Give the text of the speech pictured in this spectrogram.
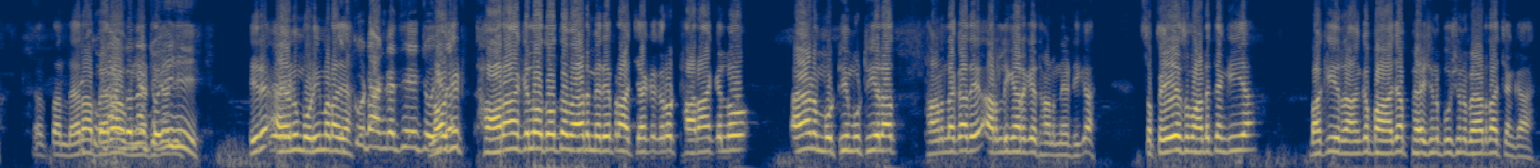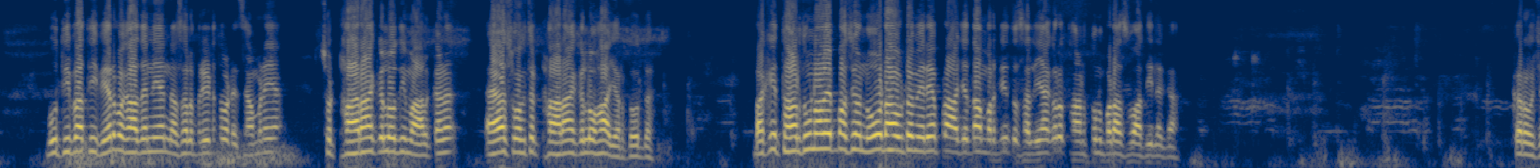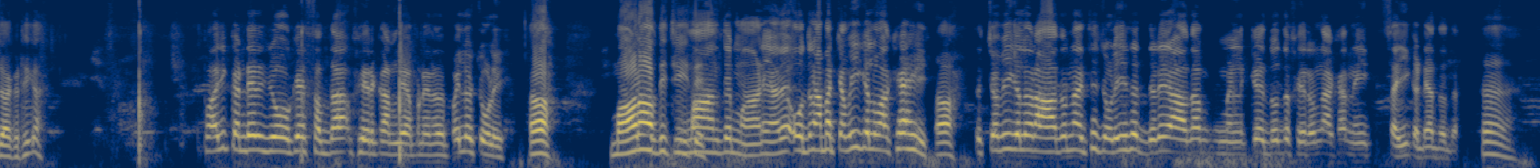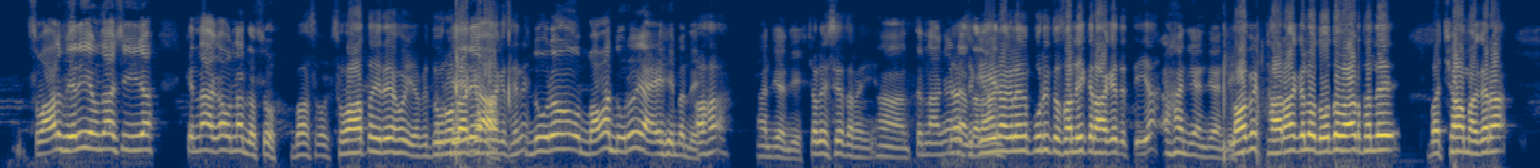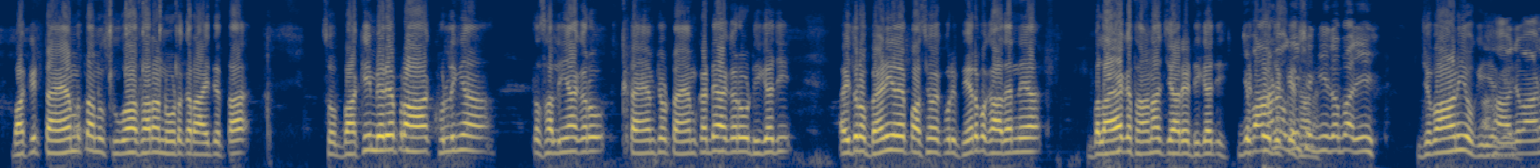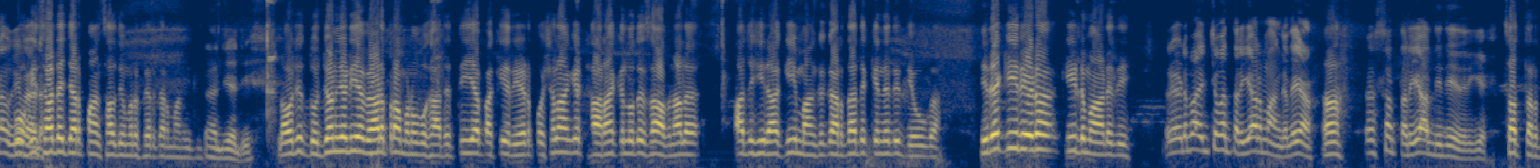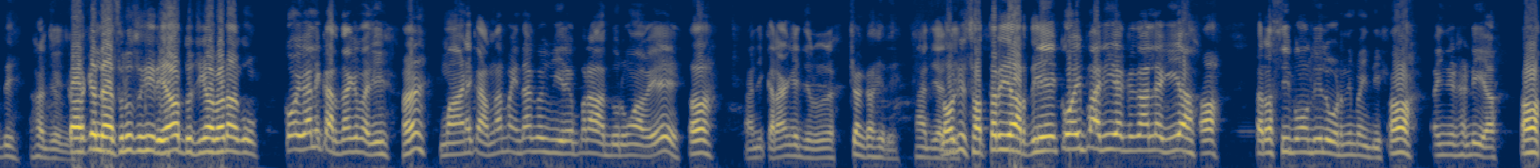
ਤਾਂ ਲਹਿਰਾ ਬਹਿਰਾ ਹੋ ਡੰਗ ਗਈਆਂ ਨਾਲ ਠੀਕ ਐ ਨੂੰ ਮੋੜੀ ਮੜਾ ਜਾ ਇੱਕੋ ਡੰਗ ਇੱਥੇ ਚੋਈ ਲਓ ਜੀ 18 ਕਿਲੋ ਦੁੱਧ ਵੈੜ ਮੇਰੇ ਭਰਾ ਚੈੱਕ ਕਰੋ 18 ਕਿਲੋ। ਐਨ ਮੁੱਠੀ ਮੁੱਠੀ ਵਾਲਾ ਥਣ ਲੱਗਾ ਤੇ ਅਰਲੀਆਂ ਵਰਗੇ ਥਣ ਨੇ ਠੀਕ ਆ? ਸਪੇਸ ਵੰਡ ਚੰਗੀ ਆ। ਬਾਕੀ ਰੰਗ ਬਾਜ ਆ ਫੈਸ਼ਨ ਫੂਸ਼ਨ ਵੈੜ ਦਾ ਚੰਗਾ। ਬੂਥੀ ਬਾਥੀ ਫੇਰ ਵਿਖਾ ਦਿੰਨੇ ਆ ਨਸਲ ਬਰੀਡ ਤੁਹਾਡੇ ਸਾਹਮਣੇ ਆ। ਸੋ 18 ਕਿਲੋ ਦੀ ਮਾਲਕਣ ਇਸ ਵਕਤ 18 ਕਿਲੋ ਹਾਜ਼ਰ ਦੁੱਧ। ਬਾਕੀ ਥਣ ਥੂਣ ਵਾਲੇ ਪਾਸਿਓਂ ਨੋ ਡਾਊਟ ਮੇਰੇ ਭਰਾ ਜਿੱਦਾਂ ਮਰਜ਼ੀ ਤਸੱਲੀਆਂ ਕਰੋ ਥਣ ਥੂਣ ਬੜਾ ਸਵਾਦੀ ਲੱਗਾ। ਕਰੋ ਚੈੱਕ ਠੀਕ ਆ? ਭਾਜੀ ਕੰਡੇ ਦੇ ਜੋ ਕੇ ਸਬਦਾ ਫੇਰ ਕਰ ਲਿਆ ਆਪਣੇ ਨਾਲ ਪਹਿਲਾਂ ਚੋਲੇ। ਆ ਮਾਣ ਆਪਦੀ ਚੀਜ਼ ਤੇ। ਮਾਨ ਤੇ ਮਾਣ ਆ ਤੇ ਉਦੋਂ ਆਪਾਂ 24 ਕਿਲੋ ਆਖਿਆ ਸੀ ਆ ਤੇ 24 ਕਿਲੋ ਰਾਤ ਉਹਨਾਂ ਇੱਥੇ ਚੋਲੀ ਸੀ ਤੇ ਜਿਹੜੇ ਆਪਦਾ ਮਿਲ ਕੇ ਦੁੱਧ ਫੇਰ ਉਹਨਾਂ ਆਖਿਆ ਨਹੀਂ ਸਹੀ ਕੱਢਿਆ ਦੁੱਧ। ਹਾਂ। ਸਵਾਲ ਫੇਰ ਹੀ ਆਉਂਦਾ ਚੀਜ਼ ਕਿੰਨਾ ਹੈਗਾ ਉਹਨਾਂ ਦੱਸੋ। ਬਸ ਬਸ ਸਵਾਦ ਤਾਂ ਇਹਦੇ ਹੋਈ ਆ ਵੀ ਦੂਰੋਂ ਲੱਗ ਜਾਣਾ ਕਿਸੇ ਨੇ। ਦੂਰੋਂ ਬਾਵਾ ਦੂਰੋਂ ਹੀ ਆਏ ਸੀ ਬੰਦੇ। ਆਹ। ਹਾਂਜੀ ਹਾਂਜੀ। ਚਲੋ ਇਸੇ ਤਰ੍ਹਾਂ ਹੀ ਹਾਂ ਤੇ ਨਾ ਜਿਹੜਾ ਕਹਿੰਦਾ ਯਕੀਨ ਅਗਲੇ ਨੇ ਪੂਰੀ ਤਸੱਲੀ ਕਰਾ ਕੇ ਦਿੱਤੀ ਆ। ਹਾਂਜੀ ਹਾਂਜੀ ਹਾਂਜੀ। ਲਓ ਵੀ 18 ਕਿਲੋ ਦੁੱਧ ਵੈੜ ਥੱਲੇ ਬੱਚਾ ਮਗਰ ਆ। ਬਾਕੀ ਟਾਈਮ ਤੁਹਾਨੂੰ ਸੂਆ ਸਾਰਾ ਨੋਟ ਕਰਾ ਹੀ ਦਿੱਤਾ। ਸੋ ਬਾਕੀ ਮੇਰੇ ਭਰਾ ਖੁੱਲੀਆਂ ਤਸੱਲੀਆਂ ਕਰੋ ਟਾਈਮ ਚੋਂ ਟਾਈਮ ਕੱਢਿਆ ਕਰੋ ਠੀਕ ਆ ਜੀ। ਇਧਰੋਂ ਬਹਿਣੀ ਵਾਲੇ ਪਾਸਿਓਂ ਇੱਕ ਵਾਰੀ ਫੇਰ ਵਿਖਾ ਦਿੰਨੇ ਆ। ਬਲਾਇਆ ਥਾਣਾ ਚਾਰੇ ਠੀਕ ਆ ਜੀ। ਜਵਾਨ ਹੋ ਗਈ। ਛੱਗੀ ਤੋਂ ਭਾਜੀ। ਜਵਾਨ ਹੀ ਹੋ ਗਈ ਹੈ ਹਾਂ ਜਵਾਨ ਹੋ ਗਈ ਹੋ ਗਈ ਵੈੜ। 4.5 5 ਸਾਲ ਦੀ ਉਮਰ ਫਿਰ ਕਰਮਾਂ ਦੀ। ਹਾਂਜੀ ਹਾਂਜੀ। ਲਓ ਜੀ ਦੂਜਣ ਜਿਹੜੀ ਹੈ ਵੈੜ ਭਰਾਵਾਂ ਨੂੰ ਵਿਖਾ ਦਿੱਤੀ ਆ। ਬਾਕੀ ਰੇਟ ਪੁੱਛ ਲਾਂਗੇ 18 ਕਿਲੋ ਦੇ ਹਿਸਾਬ ਨਾਲ। ਅੱਜ ਹੀਰਾ ਕੀ ਮੰਗ ਕਰਦਾ ਤੇ ਕਿੰਨੇ ਦੀ ਦੇਊਗਾ? ਇਹਦੇ ਕੀ ਰੇਟ ਕੀ ਡਿਮਾਂਡ ਇਹਦੀ? ਰੇਟ ਭਾਈ 74000 ਮੰਗਦੇ ਆ। ਤੇ 70000 ਦੀ ਦੇ ਦੇਈਏ। 70 ਦੀ। ਹਾਂਜੀ ਹਾਂਜੀ। ਕਰਕੇ ਲੈਸ ਲੂਸ ਹੀ ਰਿਹਾ ਦੂਜੀਆਂ ਵੈੜਾਂ ਕੋ। ਕੋਈ ਗੱਲ ਨਹੀਂ ਕਰਦਾ ਕਿ ਭਾਜੀ। ਹੈ? ਮਾਣ ਕਰਨਾ ਪੈਂਦਾ ਕੋਈ ਵੀਰ ਭਰਾ ਦੂਰੋਂ ਆਵੇ। ਆ ਹਾਂਜੀ ਕਰਾਂਗੇ ਜ਼ਰੂਰ। ਚੰਗਾ ਹੀਰੇ ਹਾਂਜੀ ਲਓ ਜੀ 70000 ਦੀ। ਤੇ ਕੋਈ ਭਾਜੀ ਇੱਕ ਗੱਲ ਹੈਗੀ ਆ। ਆ ਰੱਸੀ ਪਾਉਣ ਦੀ ਲੋੜ ਨਹੀਂ ਪੈਂਦੀ। ਆ ਇੰਨੀ ਠੰਡੀ ਆ। ਆ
